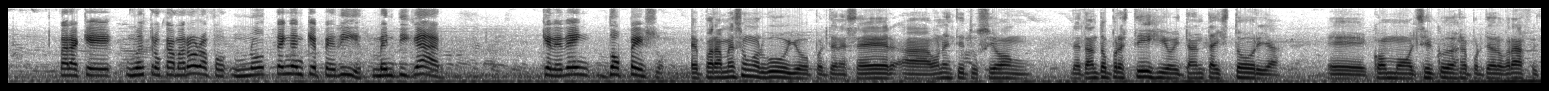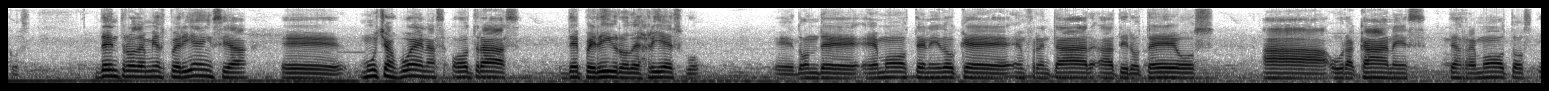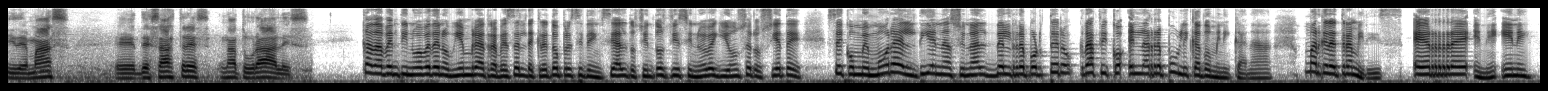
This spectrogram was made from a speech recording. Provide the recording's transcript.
para que nuestros camarógrafos no tengan que pedir, mendigar, que le den dos pesos. Eh, para mí es un orgullo pertenecer a una institución de tanto prestigio y tanta historia eh, como el Círculo de Reporteros Gráficos. Dentro de mi experiencia, eh, muchas buenas, otras de peligro, de riesgo, eh, donde hemos tenido que enfrentar a tiroteos, a huracanes, terremotos y demás eh, desastres naturales. Cada 29 de noviembre, a través del decreto presidencial 219-07, se conmemora el Día Nacional del Reportero Gráfico en la República Dominicana. Margaret Ramírez, RNN.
